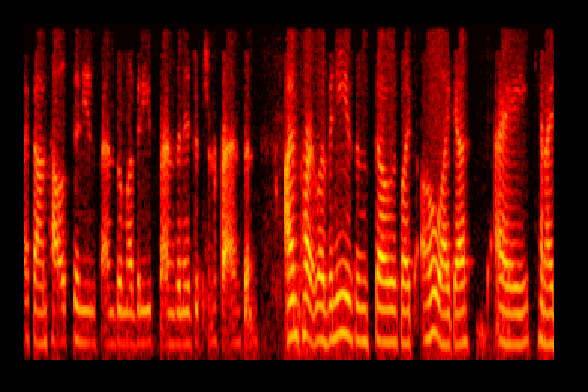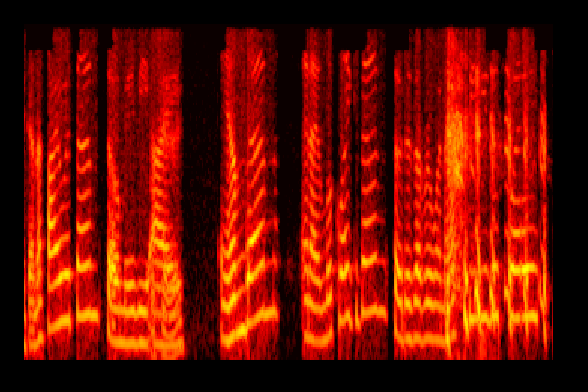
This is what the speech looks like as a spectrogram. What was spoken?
I found Palestinian friends and Lebanese friends and Egyptian friends, and I'm part Lebanese, and so it was like, oh, I guess I can identify with them. So maybe Okay. I am them, and I look like them. So does everyone else see me this way?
